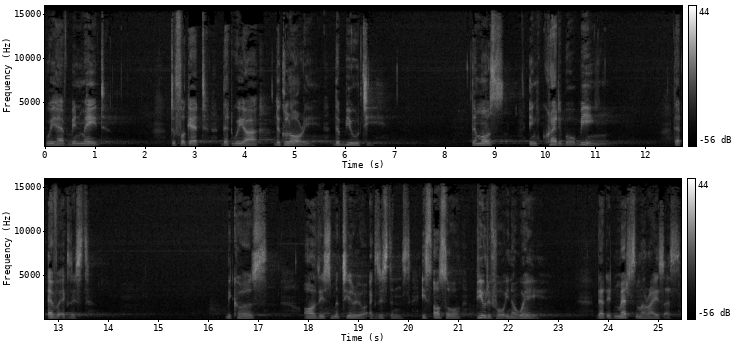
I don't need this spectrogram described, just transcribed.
We have been made to forget that we are the glory, the beauty, the most incredible being that ever exists. Because all this material existence is also beautiful in a way that it mesmerizes us.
